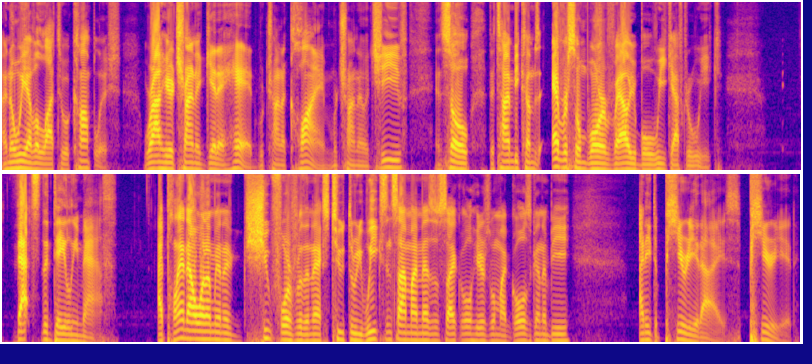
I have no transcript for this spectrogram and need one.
I know we have a lot to accomplish we're out here trying to get ahead. We're trying to climb. We're trying to achieve. And so the time becomes ever so more valuable week after week. That's the daily math. I planned out what I'm going to shoot for for the next two, three weeks inside my mesocycle. Here's what my goal is going to be. I need to periodize, period.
